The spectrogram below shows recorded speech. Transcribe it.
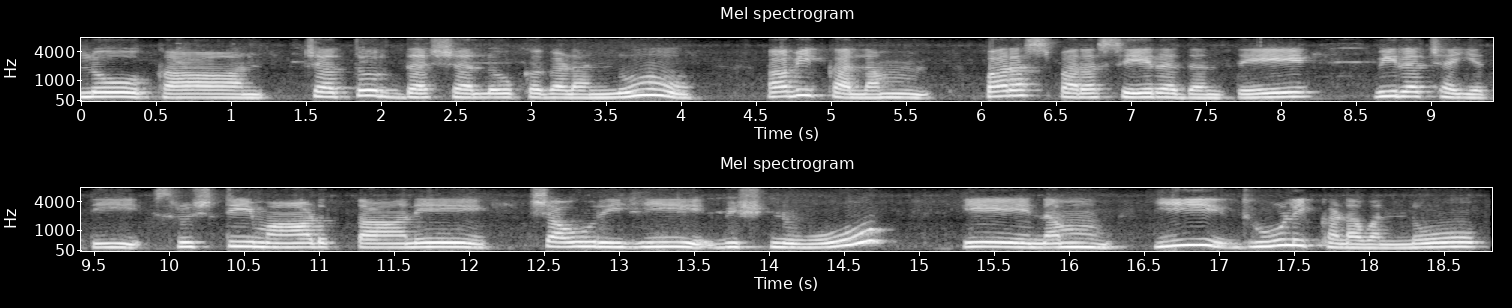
ಲೋಕಾನ್ ಚತುರ್ದಶ ಲೋಕಗಳನ್ನು ಅವಿಕಲಂ ಪರಸ್ಪರ ಸೇರದಂತೆ ವಿರಚಯತಿ, ಸೃಷ್ಟಿ ಮಾಡುತ್ತಾನೆ. ಶೌರಿಹಿ ವಿಷ್ಣುವು, ಏನಂ ಈ ಧೂಳಿಕಣವನ್ನು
